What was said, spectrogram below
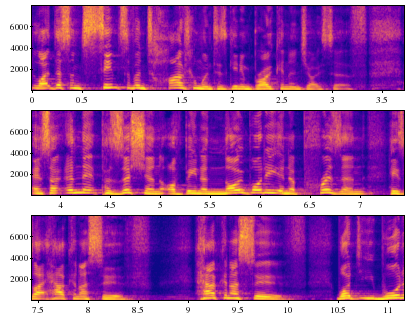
like this sense of entitlement is getting broken in Joseph. And so, in that position of being a nobody in a prison, he's like, How can I serve? How can I serve? What, you, what,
